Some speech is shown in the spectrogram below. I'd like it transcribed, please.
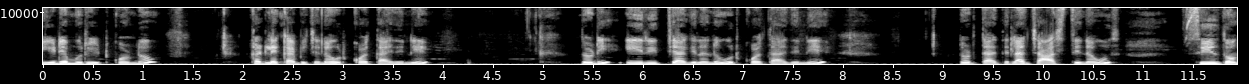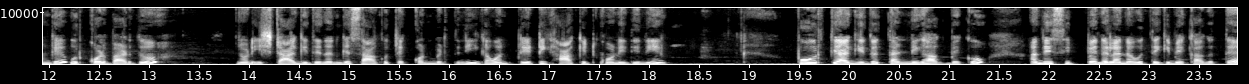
ಮೀಡಿಯಮ್ ಉರಿ ಇಟ್ಕೊಂಡು ಕಡಲೆಕಾಯಿ ಬೀಜನ ಹುರ್ಕೊಳ್ತಾ ಇದ್ದೀನಿ. ನೋಡಿ, ಈ ರೀತಿಯಾಗಿ ನಾನು ಹುರ್ಕೊಳ್ತಾ ಇದ್ದೀನಿ. ನೋಡ್ತಾ ಇದ್ದಿಲ್ಲ ಜಾಸ್ತಿ ನಾವು ಸೀದೋಂಗೆ ಹುರ್ಕೊಳ್ಬಾರ್ದು. ನೋಡಿ ಇಷ್ಟ ಆಗಿದೆ ನನಗೆ ಸಾಕು ತೆಕ್ಕೊಂಡು ಬಿಡ್ತೀನಿ ಈಗ ಒಂದು ಪ್ಲೇಟಿಗೆ ಹಾಕಿ ಇಟ್ಕೊಂಡಿದ್ದೀನಿ ಪೂರ್ತಿಯಾಗಿದ್ದು ತಣ್ಣಿಗೆ ಹಾಕಬೇಕು. ಅಂದರೆ ಈ ಸಿಪ್ಪೆನೆಲ್ಲ ನಾವು ತೆಗಿಬೇಕಾಗುತ್ತೆ.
